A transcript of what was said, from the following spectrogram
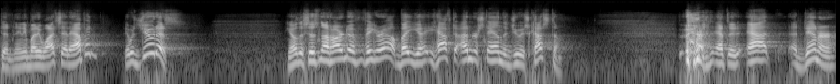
didn't anybody watch that happen? It was Judas. You know, this is not hard to figure out, but you, have to understand the Jewish custom. at, the, at a dinner,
